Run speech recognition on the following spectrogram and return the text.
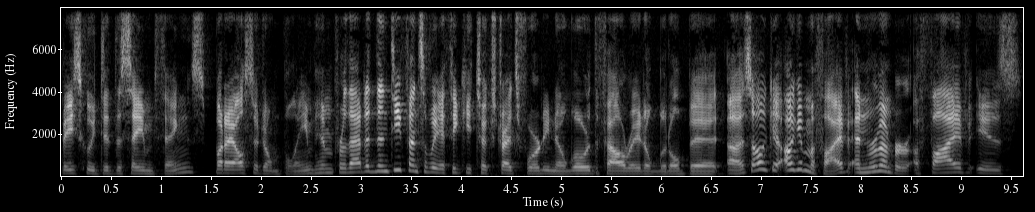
basically did the same things, but I also don't blame him for that. And then defensively, I think he took strides forward, you know, lowered the foul rate a little bit. Uh, so I'll, get, I'll give him a five. And remember, a five is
